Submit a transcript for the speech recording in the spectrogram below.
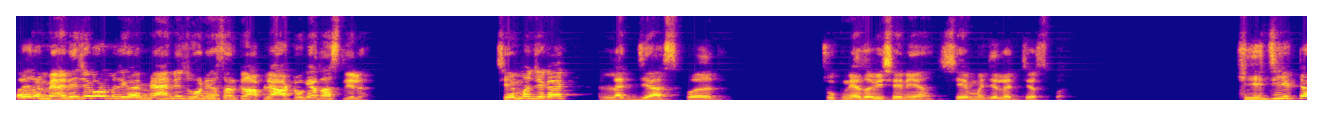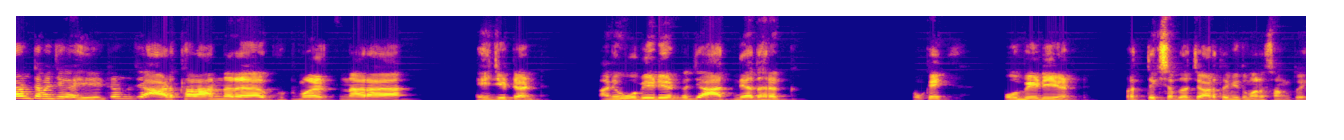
पहिलं मॅनेजेबल म्हणजे काय? मॅनेज होण्यासारखं आपल्या आटोक्यात असलेलं. सेम म्हणजे काय? लज्जास्पद. चुकण्याचा विषय नाही सेम म्हणजे लज्जास्पद. हेजिटंट म्हणजे काय? हेजिटंट म्हणजे अडथळा आणणारा घुटमळणारा हेजिटंट आणि ओबेडियंट म्हणजे आज्ञाधारक. ओके ओबेडियंट प्रत्येक शब्दाचा अर्थ मी तुम्हाला सांगतोय.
